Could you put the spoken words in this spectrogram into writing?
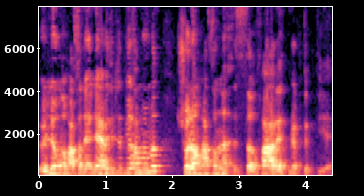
ölünün hakkına ne mi ediptir Peygamberimiz? Şolun hakkında istiğfar etmektik diye.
